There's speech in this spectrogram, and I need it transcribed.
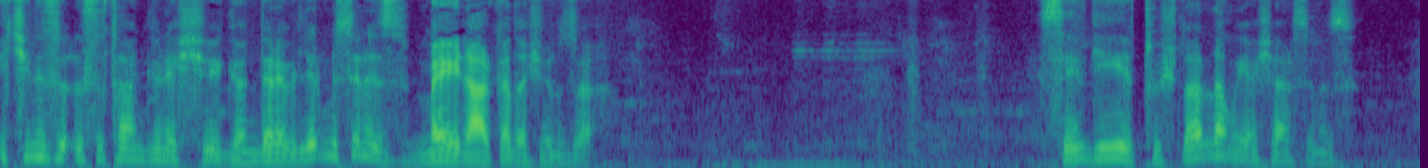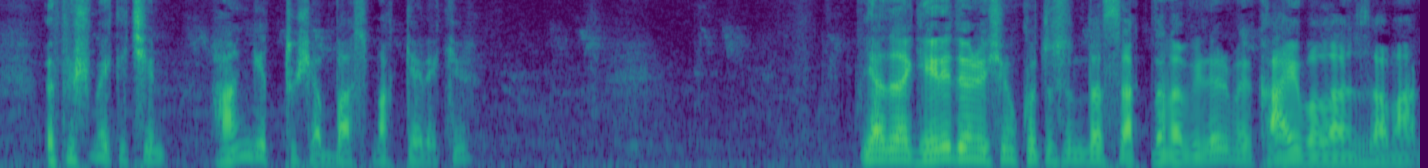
İçinizi ısıtan güneşi gönderebilir misiniz mail arkadaşınıza? Sevgiyi tuşlarla mı yaşarsınız? Öpüşmek için hangi tuşa basmak gerekir? Ya da geri dönüşüm kutusunda saklanabilir mi kaybolan zaman?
